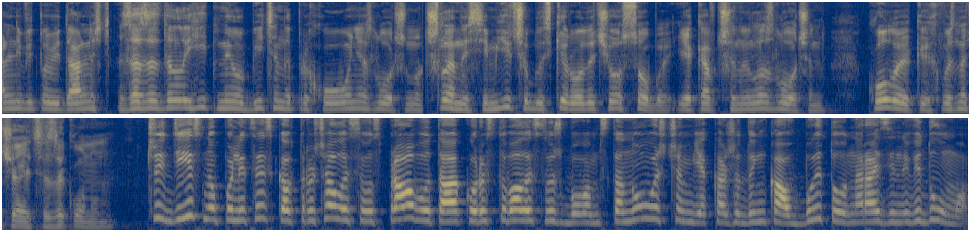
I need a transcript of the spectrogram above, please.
кримінальній відповідальності за заздалегідь необіцяне приховування злочину члени сім'ї чи близькі родичі особи, яка вчинила злочин, коло яких визначається законом. Чи дійсно поліцейська втручалася у справу та користувалась службовим становищем, як каже донька вбитого, наразі невідомо.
